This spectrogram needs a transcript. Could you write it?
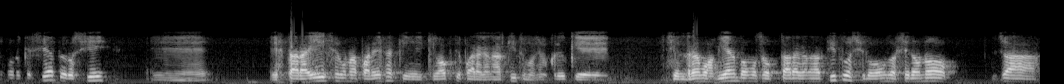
número que sea, pero sí eh, estar ahí, ser una pareja que, que opte para ganar títulos. Yo creo que si entramos bien vamos a optar a ganar títulos, si lo vamos a hacer o no, ya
